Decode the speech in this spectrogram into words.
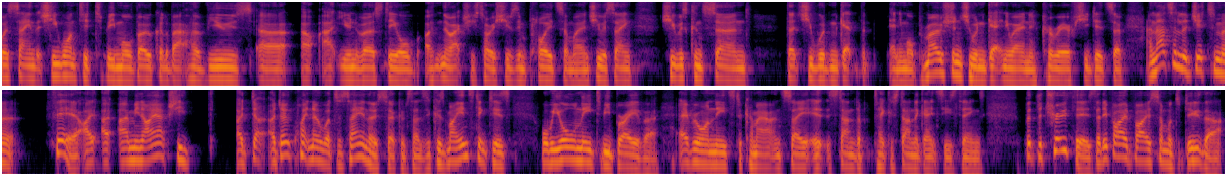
was saying that she wanted to be more vocal about her views uh, at university, or uh, no, actually, sorry, she was employed somewhere, and she was saying she was concerned that she wouldn't get the, any more promotion, she wouldn't get anywhere in her career if she did so, and that's a legitimate fear. I, I, I mean, I actually I don't, I don't quite know what to say in those circumstances because my instinct is, well, we all need to be braver. Everyone needs to come out and say, stand up, take a stand against these things. But the truth is that if I advise someone to do that,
